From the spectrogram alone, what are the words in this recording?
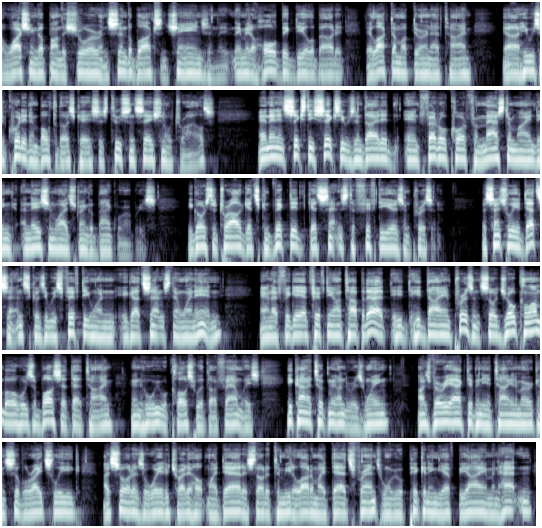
uh, washing up on the shore and cinder blocks and chains, and they, they made a whole big deal about it. They locked him up during that time. Uh, he was acquitted in both of those cases, two sensational trials. And then in 66, he was indicted in federal court for masterminding a nationwide string of bank robberies. He goes to trial, gets convicted, gets sentenced to 50 years in prison. Essentially a death sentence because he was 50 when he got sentenced and went in. And I figure at 50 on top of that, he'd, he'd die in prison. So Joe Colombo, who was a boss at that time and who we were close with, our families, he kind of took me under his wing. I was very active in the Italian American Civil Rights League. I saw it as a way to try to help my dad. I started to meet a lot of my dad's friends when we were picketing the FBI in Manhattan.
